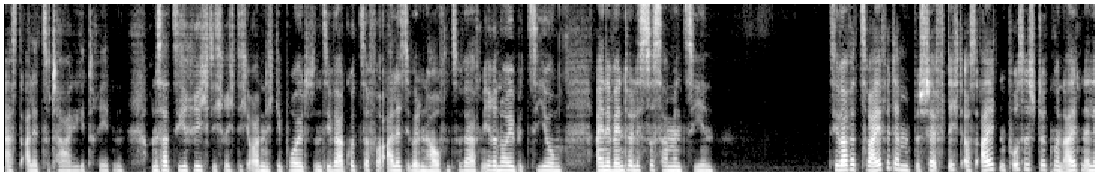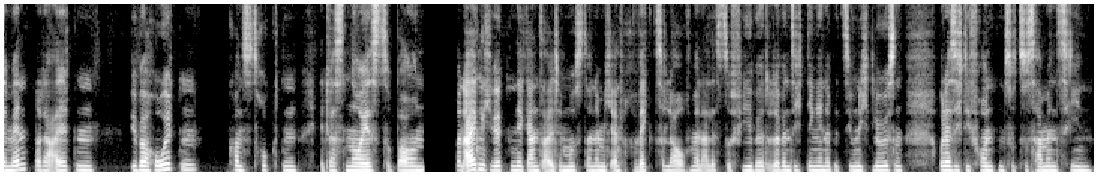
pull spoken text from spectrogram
erst alle zutage getreten. Und es hat sie richtig, richtig ordentlich gebeutet. Und sie war kurz davor, alles über den Haufen zu werfen. Ihre neue Beziehung, ein eventuelles Zusammenziehen. Sie war verzweifelt damit beschäftigt, aus alten Puzzlestücken und alten Elementen oder alten, überholten Konstrukten etwas Neues zu bauen. Und eigentlich wirkten dir ganz alte Muster, nämlich einfach wegzulaufen, wenn alles zu viel wird oder wenn sich Dinge in der Beziehung nicht lösen oder sich die Fronten so zusammenziehen.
